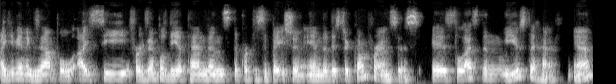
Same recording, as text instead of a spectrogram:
I give you an example. I see, for example, the attendance, the participation in the district conferences is less than we used to have. Yeah,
